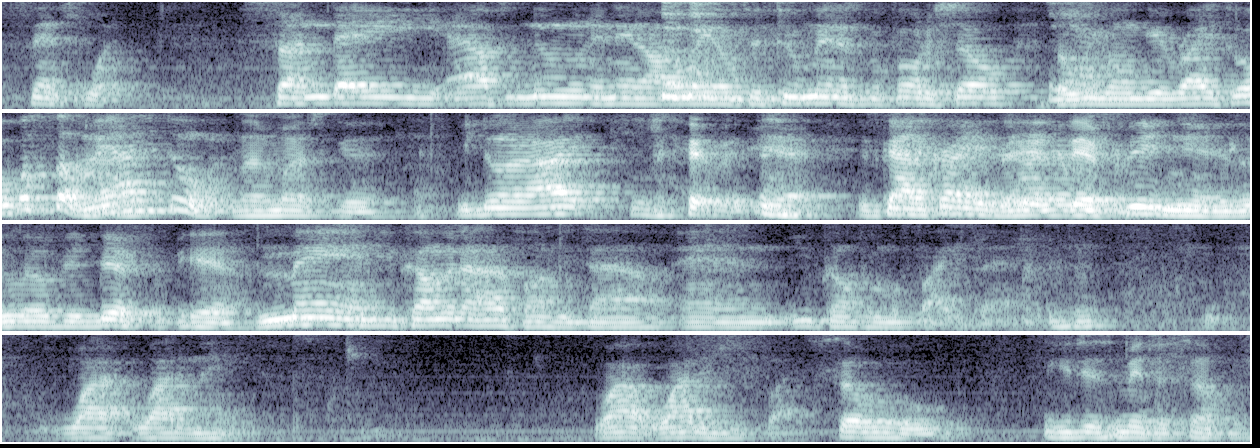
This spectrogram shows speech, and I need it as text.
since what? Sunday afternoon and then all the way up to two minutes before the show. So Yeah. we're gonna get right to it. What's up, man? How you doing? Not much good. You doing all right? yeah. It's kind of crazy. It's man, that we're different. sitting here. It's a little bit different. Yeah. Man, you coming out of Funky Town and you come from a fight family. hmm Why why them hands? Why why did you fight? So you just mentioned something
